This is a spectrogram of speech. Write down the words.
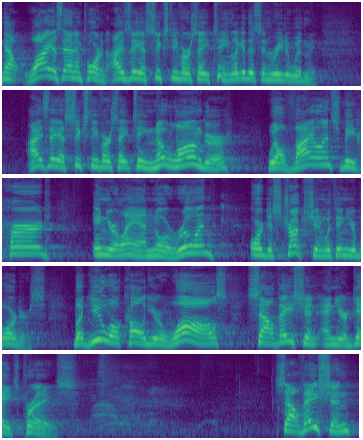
Now, why is that important? Isaiah 60, verse 18. Look at this and read it with me. Isaiah 60, verse 18. No longer will violence be heard in your land, nor ruin or destruction within your borders. But you will call your walls salvation and your gates praise. Salvation,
